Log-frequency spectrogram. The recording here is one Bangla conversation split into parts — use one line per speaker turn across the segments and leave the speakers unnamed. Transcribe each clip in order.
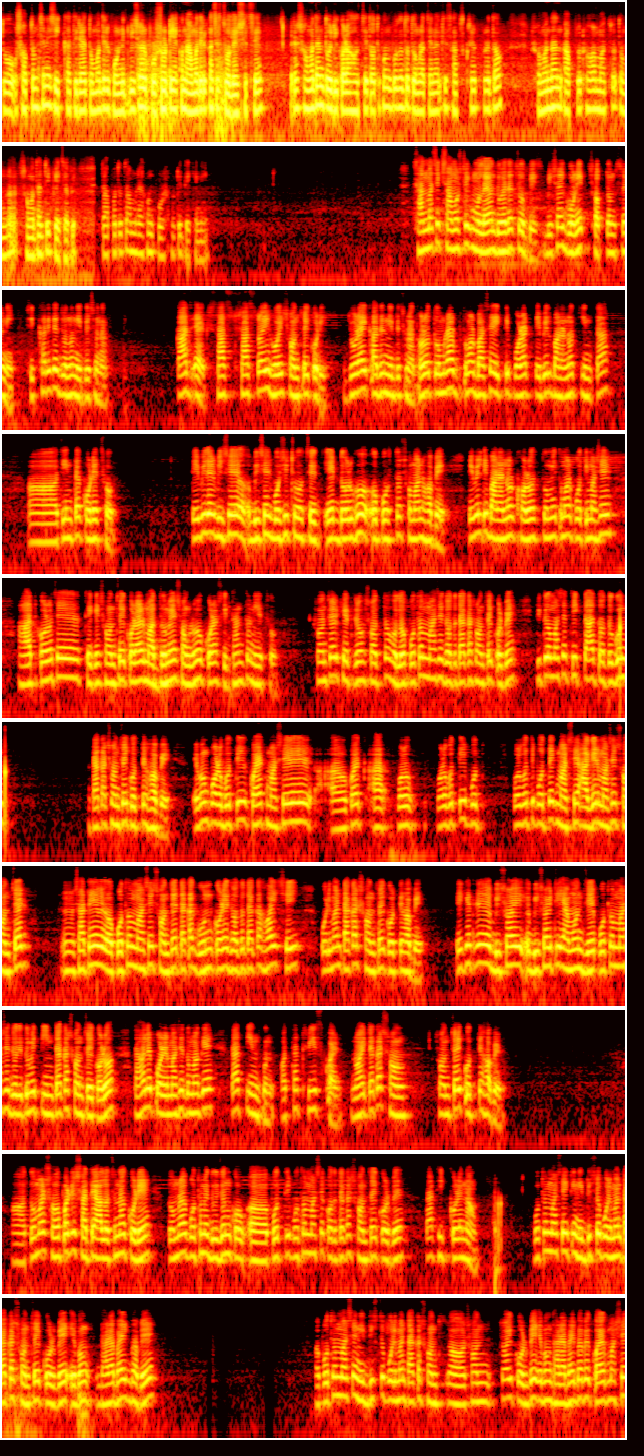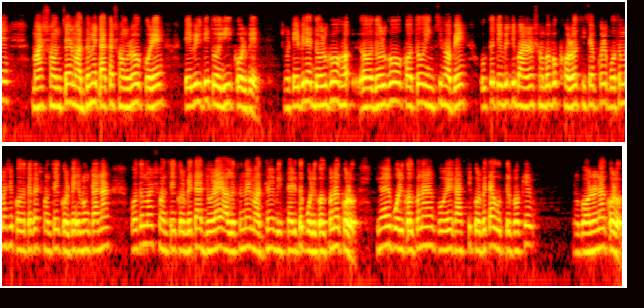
তো সপ্তম শ্রেণির শিক্ষার্থীরা তোমাদের গণিত বিষয়ের প্রশ্নটি এখন আমাদের কাছে চলে এসেছে। এটা সমাধান তৈরি করা হচ্ছে। ততক্ষণ পর্যন্ত তোমরা চ্যানেলটি সাবস্ক্রাইব করে দাও। সমাধান আপলোড হওয়ার মাত্র তোমরা সমাধানটি পেয়ে যাবে। তো আপাতত আমরা এখন প্রশ্নটি দেখে নিই। ষান্মাসিক সামষ্টিক মূল্যায়ন দু হাজার চব্বিশ। বিষয় গণিত সপ্তম শ্রেণি। শিক্ষার্থীদের জন্য নির্দেশনা। কাজ এক সাশ্রয়ী হই সঞ্চয় করি। জোড়াই কাজের নির্দেশনা। ধরো তোমরা তোমার বাসায় একটি পড়ার টেবিল বানানোর চিন্তা চিন্তা করেছ। টেবিলের বিশেষ বিশেষ বৈশিষ্ট্য হচ্ছে এর দৈর্ঘ্য ও প্রস্থ সমান হবে। টেবিলটি বানানোর খরচ তুমি তোমার প্রতি মাসের হাত খরচের থেকে সঞ্চয় করার মাধ্যমে সংগ্রহ করার সিদ্ধান্ত নিয়েছো। সঞ্চয়ের ক্ষেত্রে শর্ত হলো প্রথম মাসে যত টাকা সঞ্চয় করবে দ্বিতীয় মাসে ঠিক তার ততগুণ টাকা সঞ্চয় করতে হবে এবং পরবর্তী কয়েক মাসে আহ, কয়েক পরবর্তী পরবর্তী প্রত্যেক মাসে আগের মাসের সঞ্চয়ের সাথে প্রথম মাসের সঞ্চয়ের টাকা গুণ করে যত টাকা হয় সেই পরিমাণ টাকা সঞ্চয় করতে হবে। এই ক্ষেত্রে বিষয়, বিষয়টি এমন যে, প্রথম মাসে যদি তুমি তিন টাকা সঞ্চয় করো, তাহলে পরের মাসে তোমাকে তার তিন গুণ, অর্থাৎ থ্রি স্কোয়ার নয় টাকা সঞ্চয় করতে হবে। তোমার সহপাঠীর সাথে আলোচনা করে তোমরা প্রথমে দুজন প্রতি, প্রথম মাসে কত টাকা সঞ্চয় করবে তা ঠিক করে নাও। প্রথম মাসে একটি নির্দিষ্ট পরিমাণ টাকা সঞ্চয় করবে এবং ধারাবাহিকভাবে প্রথম মাসে নির্দিষ্ট পরিমাণ টাকা সঞ্চয় করবে এবং ধারাবাহিকভাবে কয়েক মাসে মাস সঞ্চয়ের মাধ্যমে টাকা সংগ্রহ করে টেবিলটি তৈরি করবে। টেবিলের দৈর্ঘ্য দৈর্ঘ্য কত ইঞ্চি হবে, উক্ত টেবিলটি বানানোর সম্ভাব্য খরচ হিসাব করে প্রথম মাসে কত টাকা সঞ্চয় করবে এবং টানা কত মাস সঞ্চয় করবে তা জোড়ায় আলোচনার মাধ্যমে বিস্তারিত পরিকল্পনা করো। কীভাবে পরিকল্পনা করে কাজটি করবে তা উত্তরপক্ষে বর্ণনা করো।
